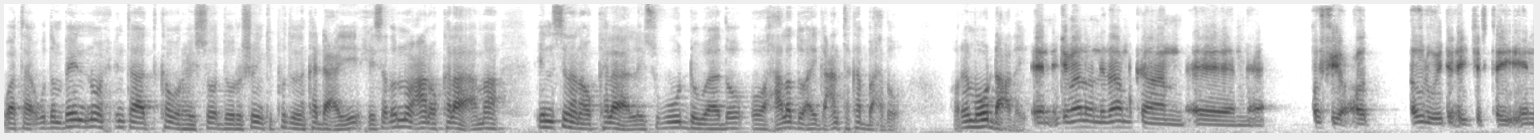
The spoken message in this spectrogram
Waa tahay ugu dambeyn nuux intaad ka warhayso doorashooyinkii puntland ka dhacayay xiisado noocan oo kalea ama in sidan oo kalea la isugu dhowaado oo xaaladdu ay gacanta ka baxdo hore ma u dhacday. Jamaalo nidaamkan qof iyo cod awl way dhici jirtay in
